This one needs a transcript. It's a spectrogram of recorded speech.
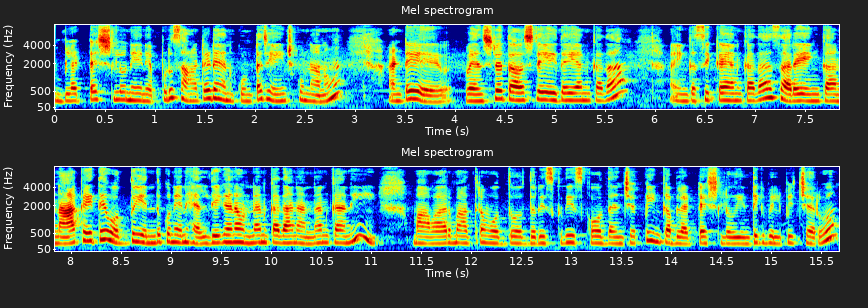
బ్లడ్ టెస్ట్లు నేను ఎప్పుడు సాటర్డే అనుకుంటా చేయించుకున్నాను. అంటే వెన్స్డే థర్స్డే ఇదయ్యాను కదా ఇంకా సిక్ అయ్యాను కదా సరే ఇంకా నాకైతే వద్దు ఎందుకు నేను హెల్తీగానే ఉన్నాను కదా అని అన్నాను కానీ మా వారు మాత్రం వద్దు వద్దు రిస్క్ తీసుకోవద్దని చెప్పి ఇంకా బ్లడ్ టెస్ట్లు ఇంటికి పిలిపించారు.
